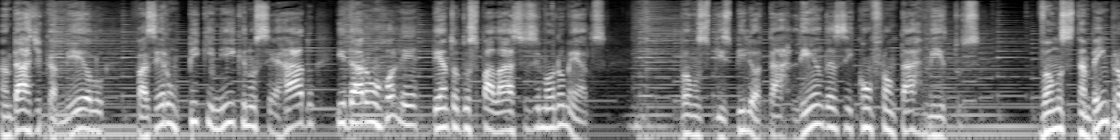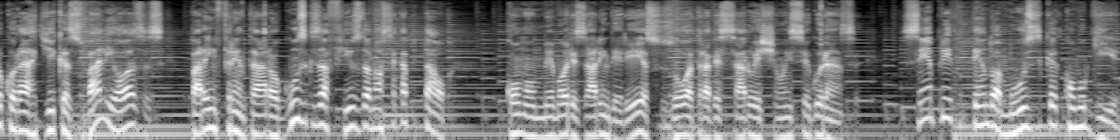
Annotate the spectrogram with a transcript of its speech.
andar de camelo, fazer um piquenique no cerrado e dar um rolê dentro dos palácios e monumentos. Vamos bisbilhotar lendas e confrontar mitos. Vamos também procurar dicas valiosas para enfrentar alguns desafios da nossa capital, como memorizar endereços ou atravessar o eixão em segurança, sempre tendo a música como guia.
